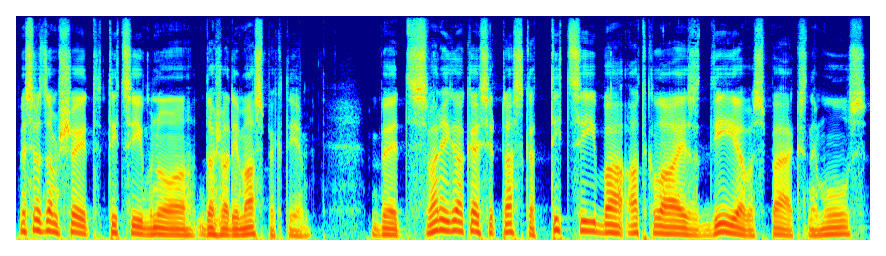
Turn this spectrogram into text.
Mēs redzam šeit ticību no dažādiem aspektiem, bet svarīgākais ir tas, ka ticībā atklājas Dieva spēks, ne mūsu.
